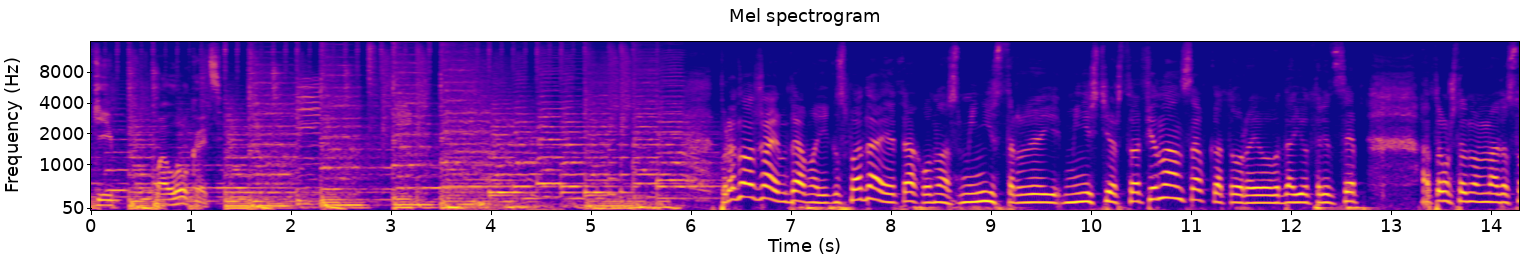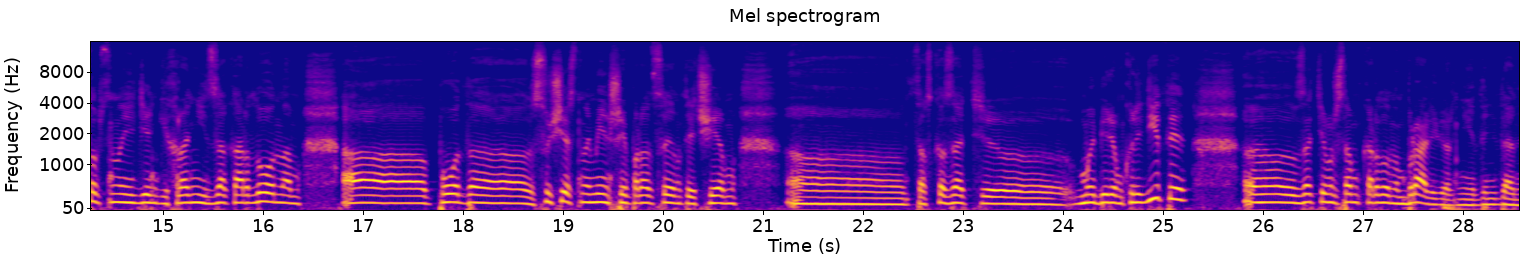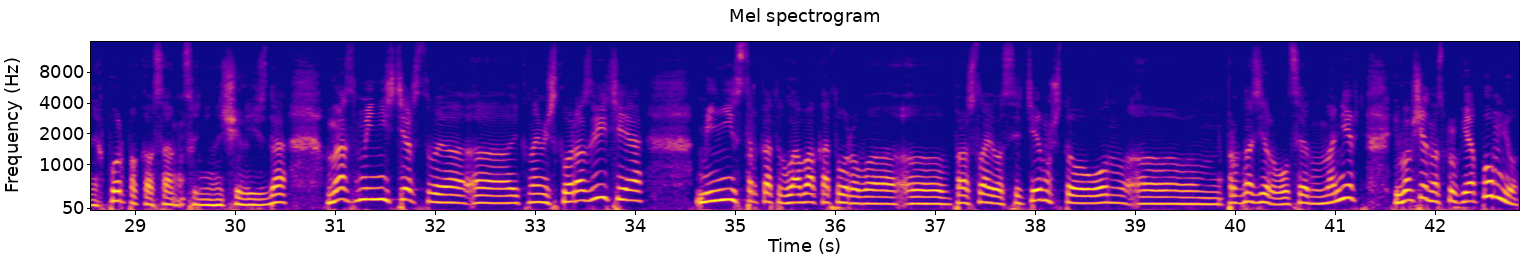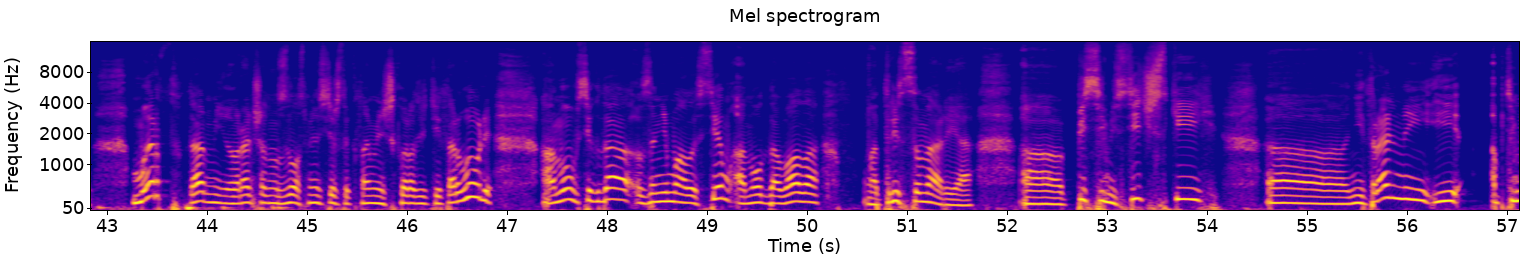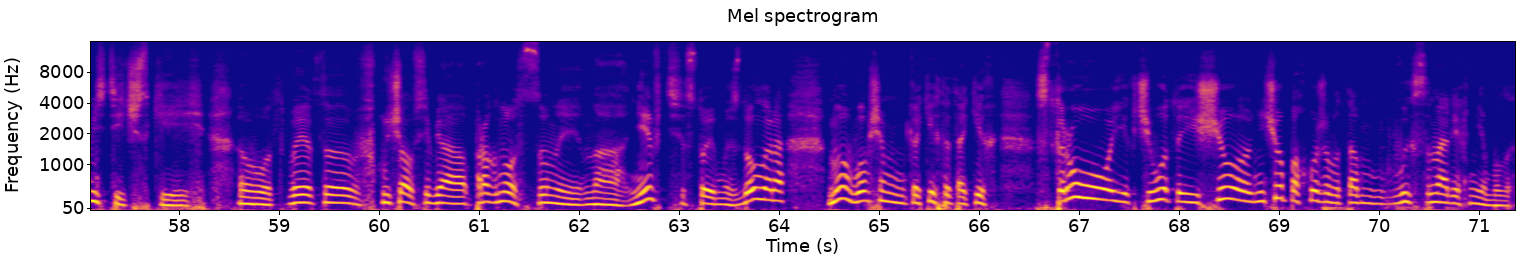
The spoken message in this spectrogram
Руки по локоть. Продолжаем, дамы и господа. Итак, у нас министр Министерства финансов, который выдает рецепт о том, что нам надо собственные деньги хранить за кордоном э, под э, существенно меньшие проценты, чем, э, так сказать, э, мы берем кредиты э, за тем же самым кордоном. Брали, вернее, до недавних пор, пока санкции не начались. Да? У нас Министерство э, экономического развития, министр, глава которого которого э, прославился тем, что он э, прогнозировал цену на нефть. И вообще, насколько я помню, МЭРТ, да, раньше оно называлось Министерство экономического развития и торговли, оно всегда занималось тем, оно давало э, три сценария. Э, пессимистический, э, нейтральный и оптимистический. Вот. Это включал в себя прогноз цены на нефть, стоимость доллара. Но, в общем, каких-то таких строек, чего-то еще, ничего похожего там в их сценариях не было.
